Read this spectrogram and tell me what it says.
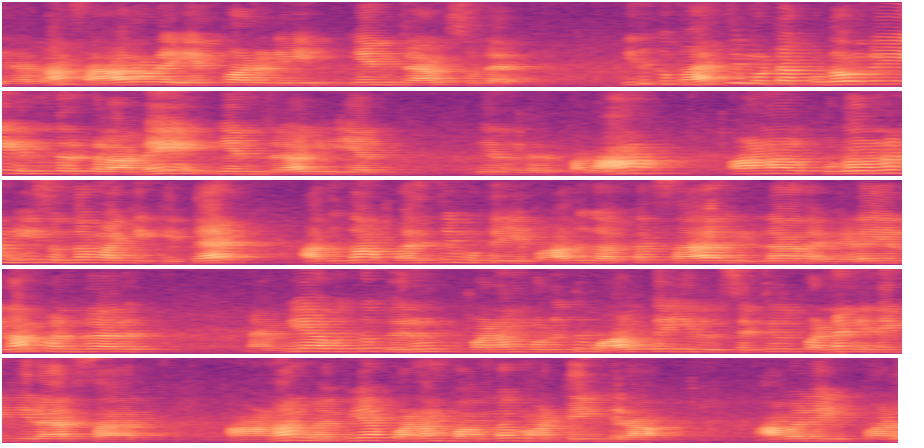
இதெல்லாம் சாரோட ஏற்பாடுடி என்றாள் சுடர். இதுக்கு பருத்தி முட்டை குடோன்லேயே இருந்திருக்கலாமே என்றால் இயல். இருந்திருக்கலாம். ஆனால் குடோனை நீ சொந்தமாக்கிக்கிட்ட. அதுதான் பருத்தி முட்டையை பாதுகாக்க சார் இல்லாத வேலையெல்லாம் பண்ணுறாரு நவ்யாவுக்கு பெரும் பணம் கொடுத்து வாழ்க்கையில் செட்டில் பண்ண நினைக்கிறார் சார். ஆனால் நவ்யா பணம் வாங்க மாட்டேங்கிறா. அவளை பல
